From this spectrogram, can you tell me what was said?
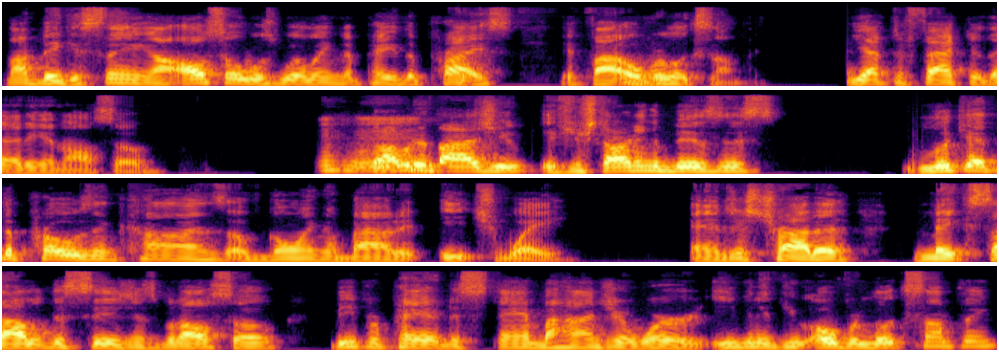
my biggest thing, I also was willing to pay the price if I mm-hmm. overlook something. You have to factor that in also. Mm-hmm. So I would advise you if you're starting a business, look at the pros and cons of going about it each way and just try to make solid decisions, but also be prepared to stand behind your word. Even if you overlook something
